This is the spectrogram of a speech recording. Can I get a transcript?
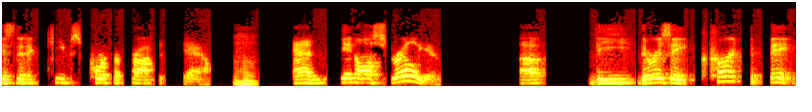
is that it keeps corporate profits down. Mm-hmm. And in Australia, uh, the there is a current debate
